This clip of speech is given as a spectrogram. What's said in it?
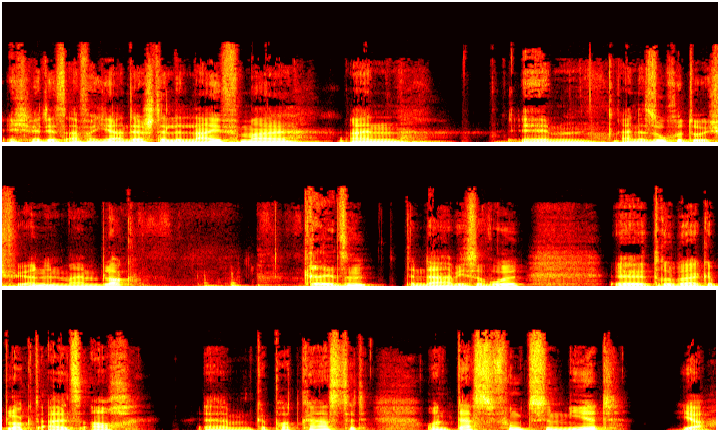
ich werde jetzt einfach hier an der Stelle live mal ein ähm, eine Suche durchführen in meinem Blog. Grilsen, denn da habe ich sowohl äh, drüber geblockt als auch ähm, gepodcastet. Und das funktioniert, ja,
